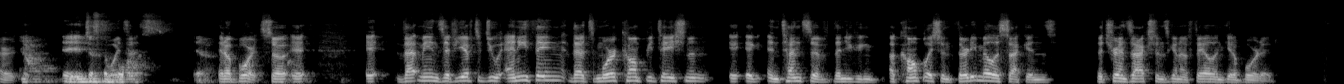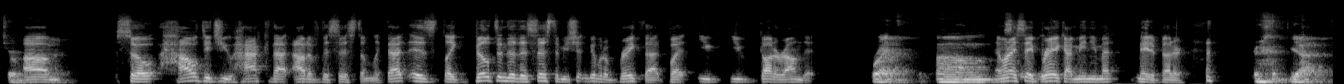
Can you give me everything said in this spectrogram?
or yeah, it just avoids it. Yeah, it aborts. So it it, that means if you have to do anything that's more computation intensive than you can accomplish in 30 milliseconds, the transaction is going to fail and get aborted. Sure. Um, so how did you hack that out of the system? Like that is like built into the system. You shouldn't be able to break that, but you you got around it. Right. Um, and when I say break, I mean you meant made it better. yeah.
